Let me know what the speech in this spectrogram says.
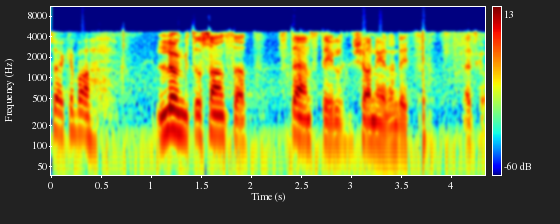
försöker bara lugnt och sansat, stand still, kör ner den dit. Let's go.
